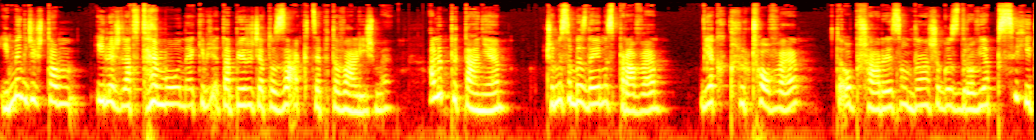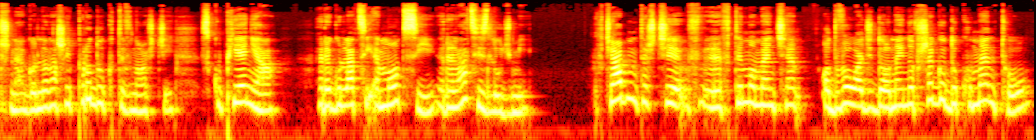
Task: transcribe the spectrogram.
I my gdzieś tam ileś lat temu, na jakimś etapie życia to zaakceptowaliśmy. Ale pytanie, czy my sobie zdajemy sprawę, jak kluczowe te obszary są dla naszego zdrowia psychicznego, dla naszej produktywności, skupienia, regulacji emocji, relacji z ludźmi? Chciałabym też Cię w, w, tym momencie odwołać do najnowszego dokumentu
